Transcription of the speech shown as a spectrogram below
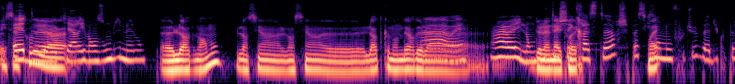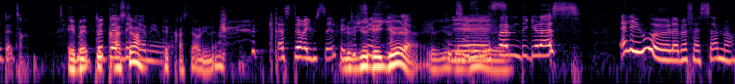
Oh, se Ed trouve, y euh, a- qui arrive en zombie, mais bon. Euh, Lord Mormon, l'ancien l'ancien euh, Lord Commander de la. Ah, ouais. Ouais, ouais, ils l'ont De la buté chez. Craster. Je sais pas ce qu'ils Ouais. en ont foutu. Bah, du coup, peut-être. Et ben Donc, peut-être Craster, peut-être Craster lui-même. Craster himself et Le toutes vieux ses dégueu filles, là. Le vieux Toutes ces euh, femmes dégueulasses. Elle est où, euh, la meuf à Sam?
